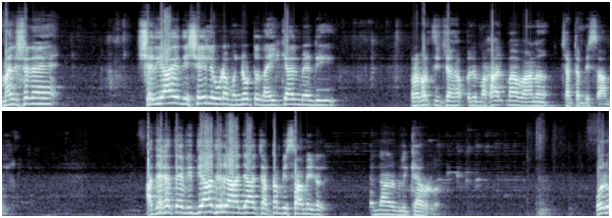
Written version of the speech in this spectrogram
മനുഷ്യനെ ശരിയായ ദിശയിലൂടെ മുന്നോട്ട് നയിക്കാൻ വേണ്ടി പ്രവർത്തിച്ച ഒരു മഹാത്മാവാണ് ചട്ടമ്പി സ്വാമികൾ. അദ്ദേഹത്തെ വിദ്യാധിരാജ ചട്ടമ്പി സ്വാമികൾ എന്നാണ് വിളിക്കാറുള്ളത്. ഒരു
